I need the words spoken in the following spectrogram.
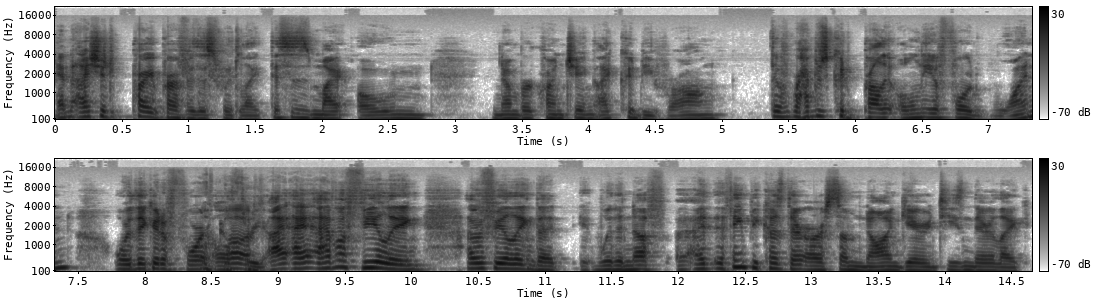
And I should probably preface this with like this is my own number crunching. I could be wrong. The Raptors could probably only afford one, or they could afford oh, all God. three. I, I have a feeling. I have a feeling that with enough, I, I think because there are some non-guarantees in there, like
